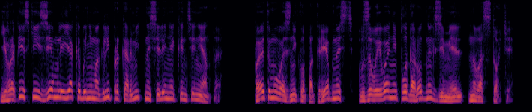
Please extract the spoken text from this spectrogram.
Европейские земли якобы не могли прокормить население континента, поэтому возникла потребность в завоевании плодородных земель на Востоке.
